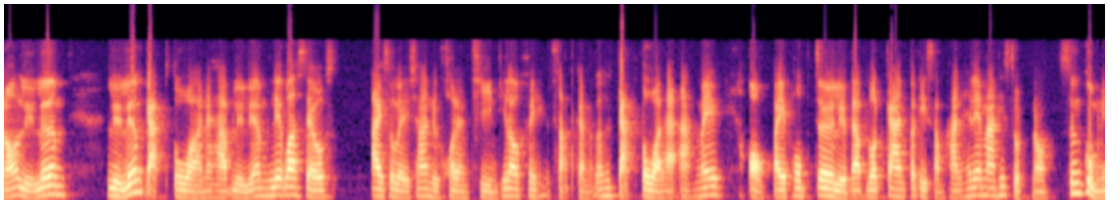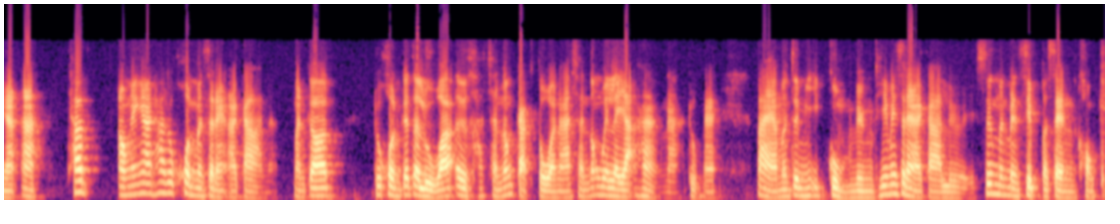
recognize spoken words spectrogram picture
เนาะหรือเริ่มหรือเริ่มกักตัวนะครับหรือเริ่มเรียกว่า self-isolation หรือ quarantine ที่เราเคยเห็นศัพท์กันก็คือกักตัวแล้วอะไม่ออกไปพบเจอหรือแบบลดการปฏิสัมพันธ์ให้ได้มากที่สุดเนาะซึ่งกลุ่มเนี้ยอะถ้าเอาง่ายๆ ถ้าทุกคนมันแสดงอาการอะมันก็ทุกคนก็จะรู้ว่าเออฉันต้องกักตัวนะ ฉันต้องเว้นระยะห่างนะถูกไหมแต่มันจะมีอีกกลุ่มหนึ่งที่ไม่แสดงอาการเลย ซึ่งมันเป็นสิบเปอร์เซ็นต์ของเค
